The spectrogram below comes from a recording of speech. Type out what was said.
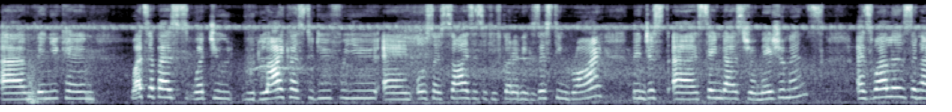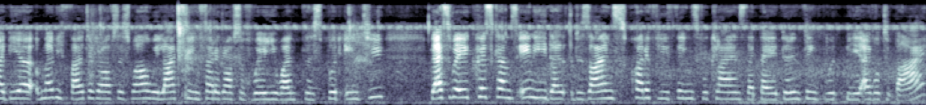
Um, then you can WhatsApp us what you would like us to do for you and also sizes. If you've got an existing braai, then just uh, send us your measurements as well as an idea, maybe photographs as well. We like seeing photographs of where you want this put into. That's where Chris comes in. He de designs quite a few things for clients that they didn't think would be able to buy.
